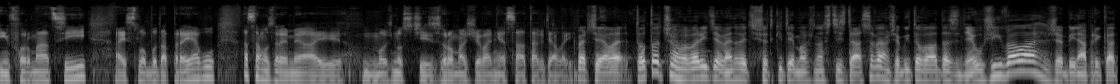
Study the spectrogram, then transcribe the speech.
informácií, aj sloboda prejavu a sa samozrejme aj možnosti zhromažďovania sa a tak ďalej. Pačte, ale toto, čo hovoríte, venovať všetky tie možnosti, zdá sa vám, že by to vláda zneužívala? Že by napríklad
